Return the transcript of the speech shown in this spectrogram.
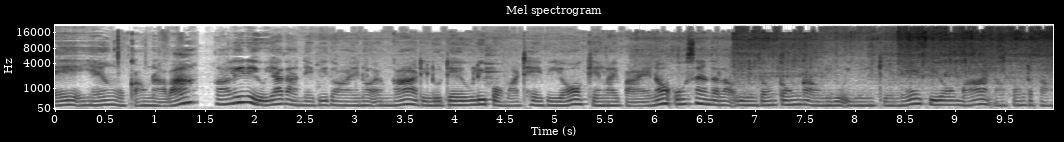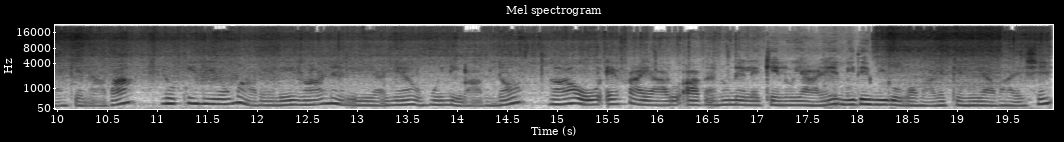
လည်းအရန်ကိုကောင်းတာပါငါးလေးတွေကိုရတာနေပြီးသွားရင်တော့ငါကဒီလိုတဲဦးလေးပေါ်မှာထည့်ပြီးတော့กินလိုက်ပါတယ်เนาะအိုးဆန်တဲ့လောက်အရင်ဆုံး၃ကောင်လေးကိုအရင်กินတယ်ပြီးတော့မှနောက်ဆုံးတစ်ကောင်กินတာပါလူกินနေတော့မှပဲလေငါးအနံလေးကအရန်ကိုမှွေးနေပါပြီเนาะငါ့ကို air fryer တို့ oven တို့နဲ့လည်းกินလို့ရတယ်မီးသေးမီးကိုပေါ်မှာလည်းกินလို့ရပါတယ်ရှင်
